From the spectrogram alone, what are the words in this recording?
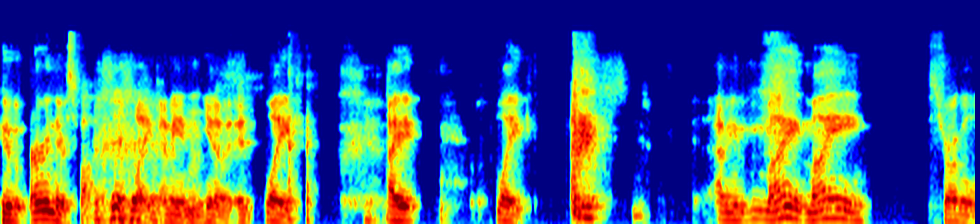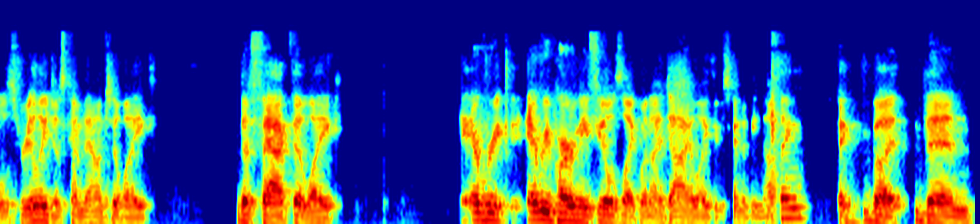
who earn their spot. Like, I mean, hmm. you know, it, like, I, like, I mean, my, my struggles really just come down to like the fact that like every, every part of me feels like when I die, like there's going to be nothing, but then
